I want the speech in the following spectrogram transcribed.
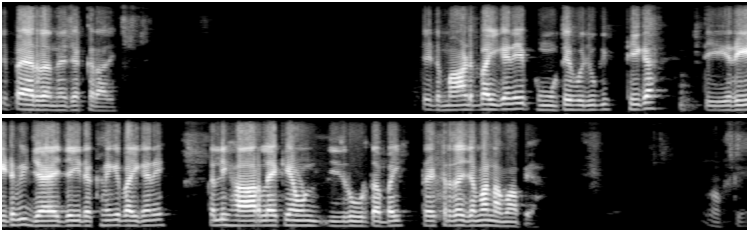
ਤੇ ਪੈਰ ਰੰਨੇ ਚੈੱਕ ਕਰਾ ਦੇ। ਤੇ ਡਿਮਾਂਡ ਬਾਈ ਕਹਿੰਦੇ ਫੋਨ ਤੇ ਹੋ ਜੂਗੀ ਠੀਕ ਆ? ਤੇ ਰੇਟ ਵੀ ਜਾਇਜ਼ ਜਾਈ ਰੱਖਣਗੇ ਬਾਈ ਕਹਿੰਦੇ। ਕੱਲੀ ਹਾਰ ਲੈ ਕੇ ਆਉਣ ਦੀ ਜ਼ਰੂਰਤ ਆ ਬਾਈ, ਟਰੈਕਟਰ ਦਾ ਜਮਾ ਨਵਾਂ ਪਿਆ। ਓਕੇ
